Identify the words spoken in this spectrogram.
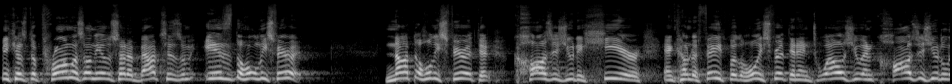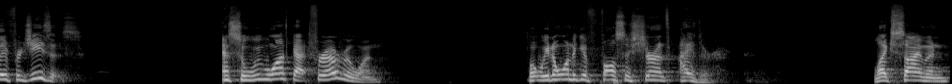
Because the promise on the other side of baptism is the Holy Spirit. Not the Holy Spirit that causes you to hear and come to faith, but the Holy Spirit that indwells you and causes you to live for Jesus. And so we want that for everyone. But we don't want to give false assurance either. Like Simon,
